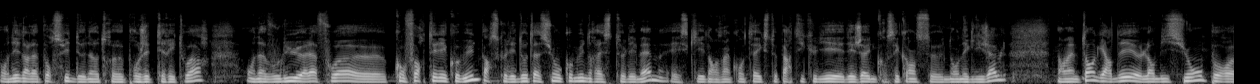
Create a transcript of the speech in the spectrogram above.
On est dans la poursuite de notre projet de territoire. On a voulu à la fois euh, conforter les communes parce que les dotations aux communes restent les mêmes et ce qui est dans un contexte particulier est déjà une conséquence euh, non négligeable, mais en même temps garder l'ambition pour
